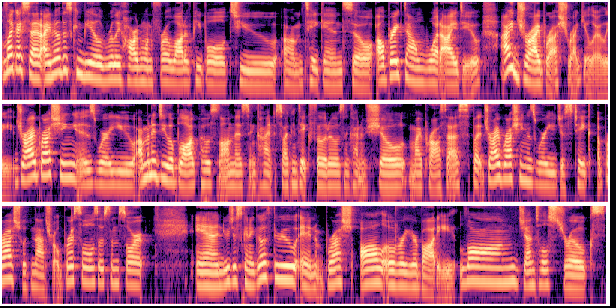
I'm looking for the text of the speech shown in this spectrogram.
like I said, I know this can be a really hard one for a lot of people to um, take in. So I'll break down what I do. I dry brush regularly. Dry brushing is where you, I'm going to do a blog post on this and kind of, so I can take photos and kind of show my process. But dry brushing is where you just take a brush with natural bristles of some sort and you're just going to go through and brush all over your body, long, gentle strokes.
